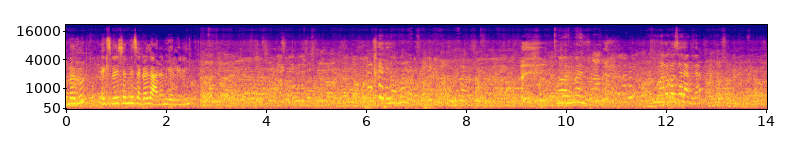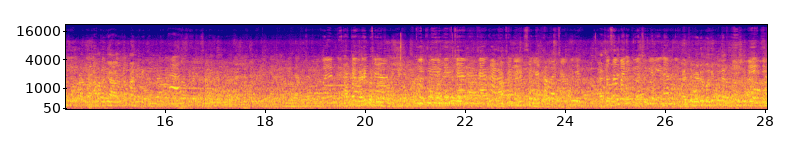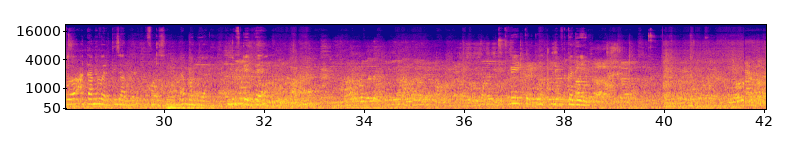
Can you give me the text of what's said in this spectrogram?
बघू. एक्सप्रेशनने सगळं जाणून गेली मी. नॉर्मल तुम्हाला कसा लागला? आपण घरी पण तर आता आम्ही वरती चाललो फर्स्ट फ्लोअरला बघूया. लिफ्ट येते. वेट करतो. लिफ्ट कधी येईल?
